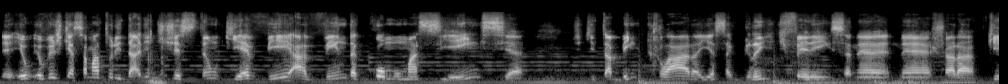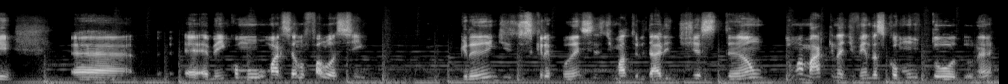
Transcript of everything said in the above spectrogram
Eu, eu vejo que essa maturidade de gestão, que é ver a venda como uma ciência, de que está bem clara aí essa grande diferença, né, né Xará? Porque é, é, é, bem como o Marcelo falou, assim, grandes discrepâncias de maturidade de gestão de uma máquina de vendas como um todo, né?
